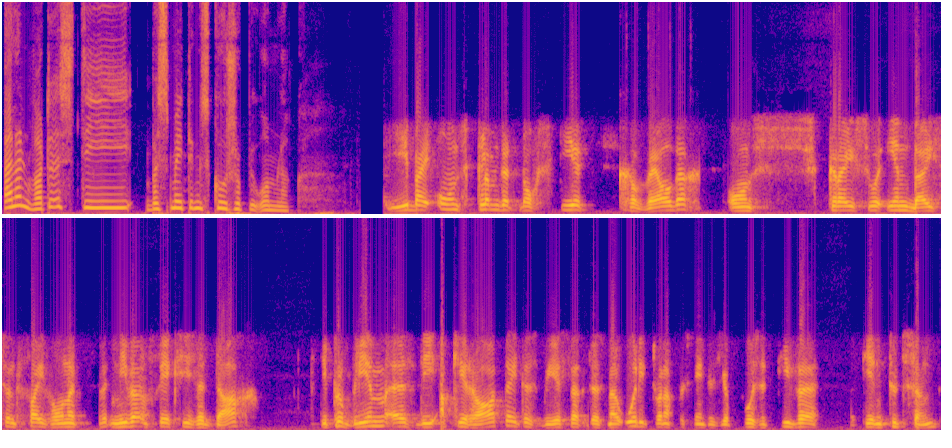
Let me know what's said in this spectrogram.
Ellen, wat is die besmettingskoers op die oomblik? Hier by ons klim dit nog steeds geweldig. Ons kry so 1500 nuwe infeksies 'n dag. Die probleem is die akkuraatheid is besig, dis nou oor die 20% is jou positiewe teentoetsing,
